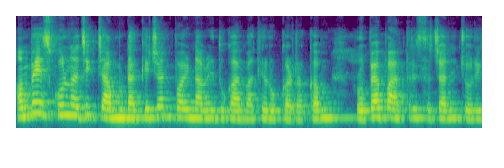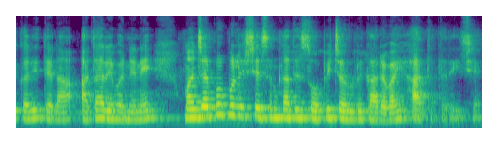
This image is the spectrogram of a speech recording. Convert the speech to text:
અંબે સ્કૂલ નજીક ચામુંડા કિચન પોઈન્ટ નામની દુકાનમાંથી રોકડ રકમ રૂપિયા પાંત્રીસ હજારની ચોરી કરી તેના આધારે બંનેને મંજરપુર પોલીસ સ્ટેશન ખાતે સોંપી જરૂરી કાર્યવાહી હાથ ધરી છે.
